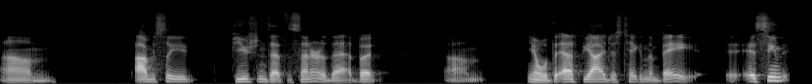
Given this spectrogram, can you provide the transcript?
Um, obviously, Fusion's at the center of that, but um, you know, with the FBI just taking the bait, it, it seemed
